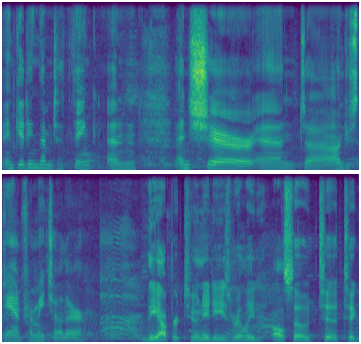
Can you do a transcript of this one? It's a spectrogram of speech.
and getting them to think and and share and uh, understand from each other the opportunities really also to, to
